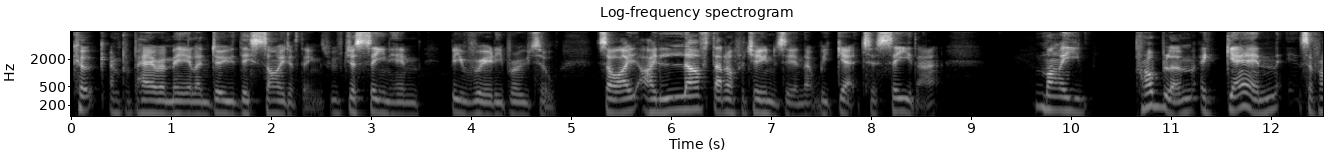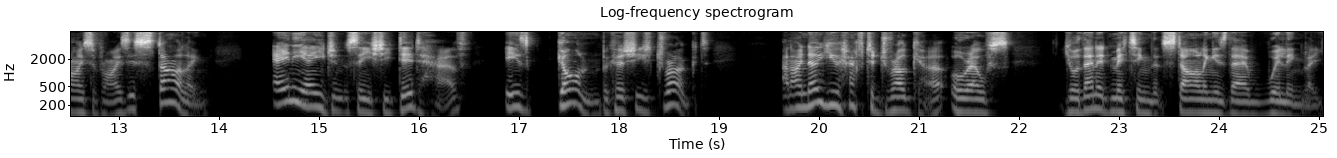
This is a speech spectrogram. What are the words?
cook and prepare a meal and do this side of things. We've just seen him be really brutal. So I I love that opportunity and that we get to see that. My problem again, surprise surprise, is Starling. Any agency she did have is gone because she's drugged. And I know you have to drug her, or else you're then admitting that Starling is there willingly.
